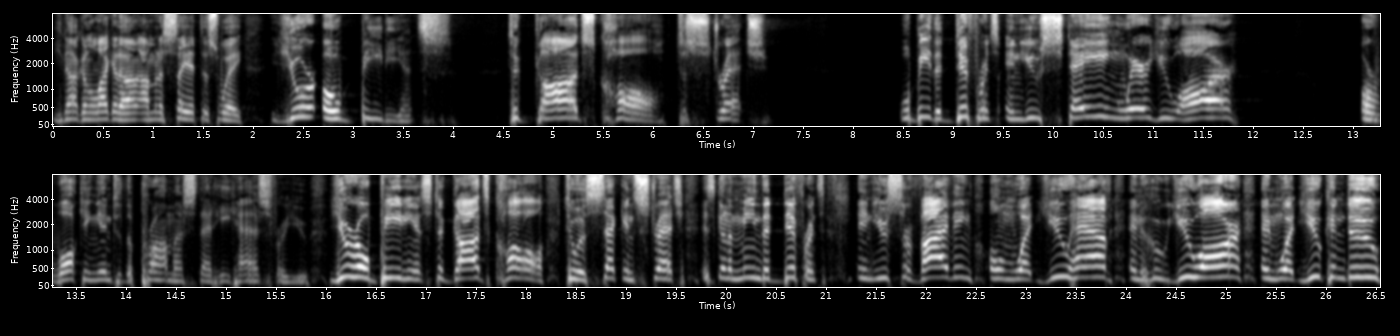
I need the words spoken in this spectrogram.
You're not going to like it. I'm going to say it this way Your obedience to God's call to stretch will be the difference in you staying where you are or walking into the promise that He has for you. Your obedience to God's call to a second stretch is going to mean the difference in you surviving on what you have and who you are and what you can do,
